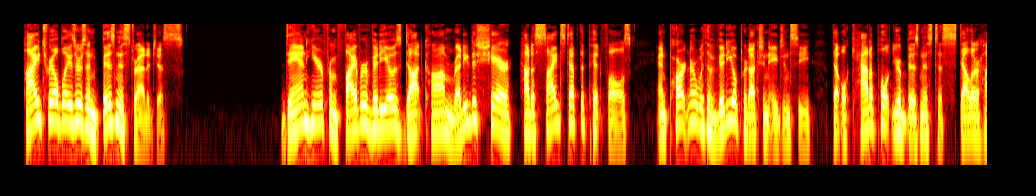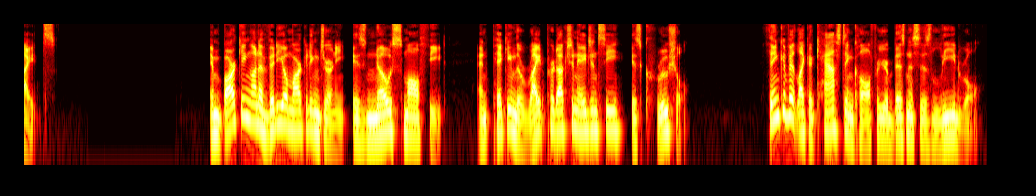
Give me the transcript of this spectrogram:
Hi, trailblazers and business strategists. Dan here from FiverrVideos.com, ready to share how to sidestep the pitfalls and partner with a video production agency that will catapult your business to stellar heights. Embarking on a video marketing journey is no small feat, and picking the right production agency is crucial. Think of it like a casting call for your business's lead role.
